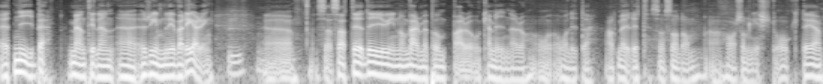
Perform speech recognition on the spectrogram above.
ett NIBE men till en eh, rimlig värdering. Mm. Eh, så, så, att det, det, är ju inom värmepumpar och kaminer och, och, och lite allt möjligt så, som de uh, har som nisch. Då. Och det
